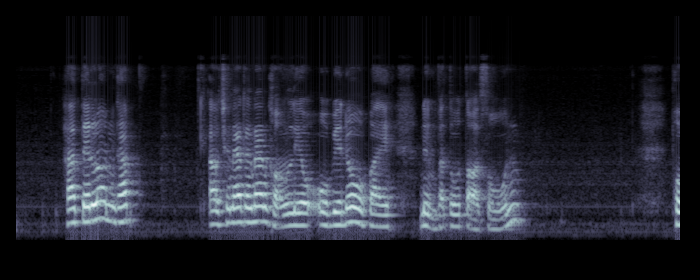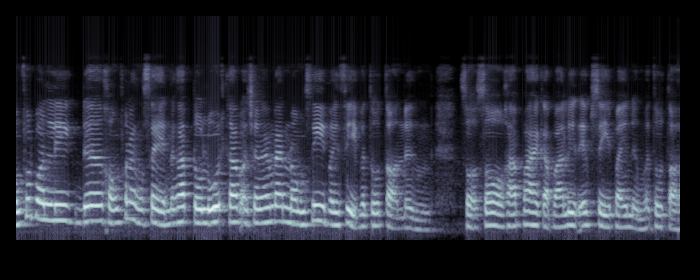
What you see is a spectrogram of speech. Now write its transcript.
1 ฮาเตลอนครับเอาชนะทางด้านของเรียวโอเบโดไป 1 ประตูต่อ 0 ผลฟุตบอลลีกเดอร์ของฝรั่งเศสนะครับตูลูสครับเอาชนะด้านนองซี่ไป 4 ประตูต่อ 1 โซโซครับพ่ายกับปารีส FC ไป 1 ประตูต่อ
